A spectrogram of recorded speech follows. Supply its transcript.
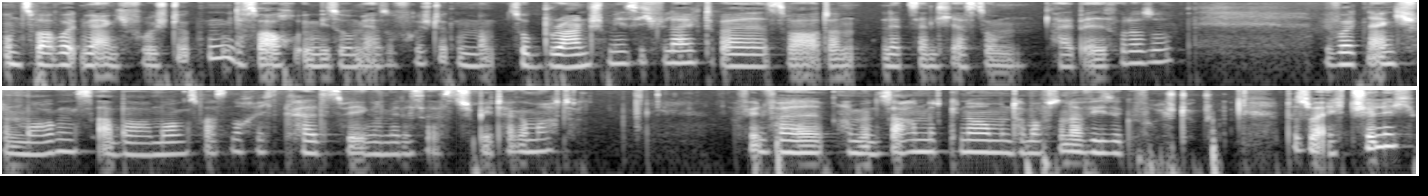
Und zwar wollten wir eigentlich frühstücken. Das war auch irgendwie so mehr so frühstücken, so brunchmäßig vielleicht, weil es war dann letztendlich erst um halb elf oder so. Wir wollten eigentlich schon morgens, aber morgens war es noch recht kalt, deswegen haben wir das erst später gemacht. Auf jeden Fall haben wir uns Sachen mitgenommen und haben auf so einer Wiese gefrühstückt. Das war echt chillig,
